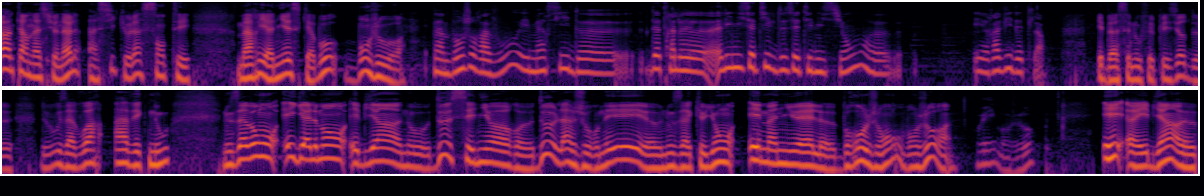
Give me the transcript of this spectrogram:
internationale, ainsi que la santé. Marie-Agnès Cabot, bonjour. Ben, bonjour à vous et merci d'être à l'initiative de cette émission euh, et ravi d'être là. Eh ben, ça nous fait plaisir de, de vous avoir avec nous. Nous avons également eh bien, nos deux seniors euh, de la journée. Euh, Nous accueillons Emmanuel Bronjon, bonjour, Oui, bonjour. et euh, eh bien,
